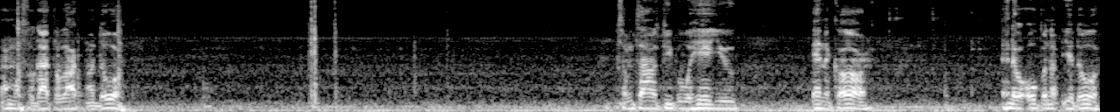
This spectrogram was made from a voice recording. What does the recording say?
Almost forgot to lock my door. Sometimes people will hear you in the car and they'll open up your door.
